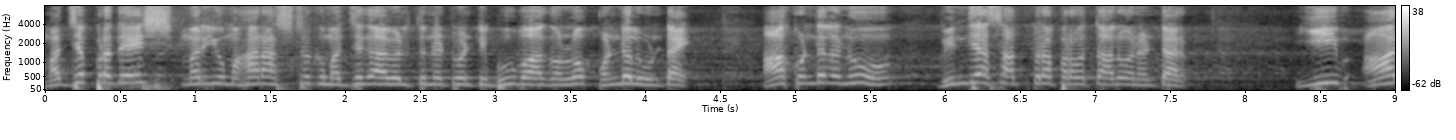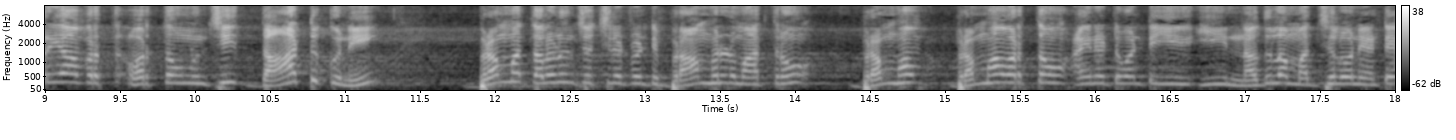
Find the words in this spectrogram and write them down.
మధ్యప్రదేశ్ మరియు మహారాష్ట్రకు మధ్యగా వెళ్తున్నటువంటి భూభాగంలో కొండలు ఉంటాయి. ఆ కొండలను వింధ్యాసాత్పుర పర్వతాలు అని అంటారు. ఈ ఆర్యావర్త వర్తం నుంచి దాటుకుని బ్రహ్మ తల నుంచి వచ్చినటువంటి బ్రాహ్మణుడు మాత్రం బ్రహ్మ బ్రహ్మవర్తం అయినటువంటి ఈ ఈ నదుల మధ్యలోనే అంటే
